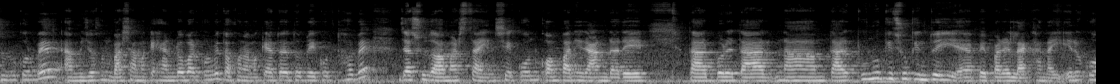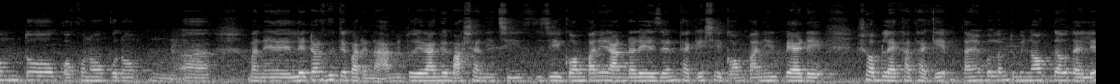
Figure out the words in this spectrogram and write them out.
শুরু করবে। আমি যখন বাসা আমাকে হ্যান্ড ওভার করবে, তখন আমাকে এত এত পে করতে হবে, যা শুধু আমার সাইন সে কোন কোম্পানির আন্ডারে তারপরে তার নাম, তার কোনো কিছু কিন্তু এই পেপারে লেখা নাই। এরকম তো কখনো কোনো মানে লেটার হইতে পারে না। আমি তো এর আগে বাসা নিয়েছি, যে কোম্পানির আন্ডারে এজেন্ট থাকে, সেই কোম্পানির প্যাডে সব লেখা থাকে। তা আমি বললাম, তুমি নক দাও তাইলে।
